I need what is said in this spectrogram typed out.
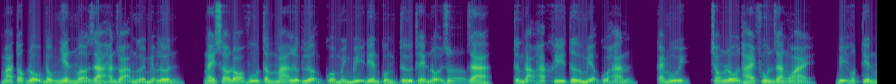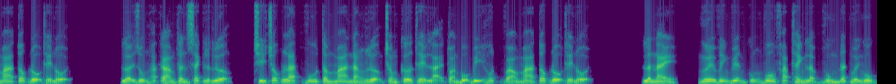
ma tốc độ đống nhiên mở ra hắn dọa người miệng lớn, ngay sau đó vu tâm ma lực lượng của mình bị điên cuồng từ thể nội rút ra, từng đạo hắc khí từ miệng của hắn, cái mũi, trong lỗ thai phun ra ngoài, bị hút tiến ma tốc độ thể nội. Lợi dụng hắc ám thần sách lực lượng, chỉ chốc lát vu tâm ma năng lượng trong cơ thể lại toàn bộ bị hút vào ma tốc độ thể nội. Lần này, người vĩnh viễn cũng vô pháp thành lập vùng đất mới ngục,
